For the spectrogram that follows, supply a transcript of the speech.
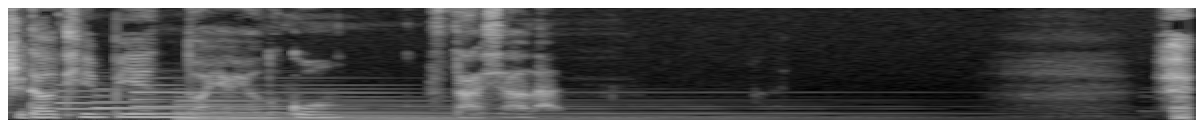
直到天边暖洋洋的光洒下来。嘿，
